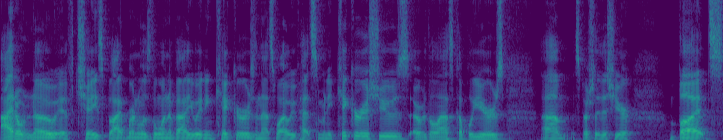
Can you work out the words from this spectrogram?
I don't know if Chase Blackburn was the one evaluating kickers, and that's why we've had so many kicker issues over the last couple years, um, especially this year. But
